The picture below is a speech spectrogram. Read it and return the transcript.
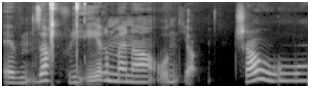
ähm, Sache für die Ehrenmänner. Und ja, ciao.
